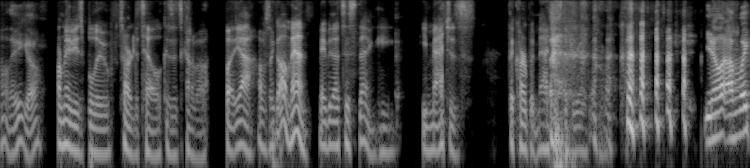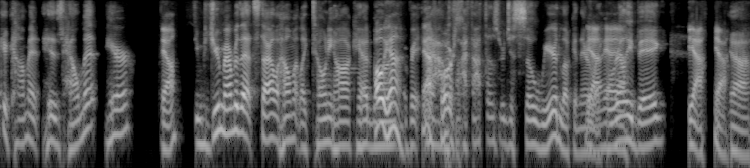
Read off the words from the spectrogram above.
Oh, there you go. Or maybe it's blue. It's hard to tell because it's kind of a. But yeah, I was like, oh man, maybe that's his thing. He he matches the carpet matches the drill. You know, I'll make a comment. His helmet here. yeah, Do you, remember that style of helmet like Tony Hawk had? Oh, one? yeah. Right- Yeah, of I course. thought- I thought those were just so weird looking. They were Yeah, like yeah, yeah. really big. yeah, yeah. Yeah.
